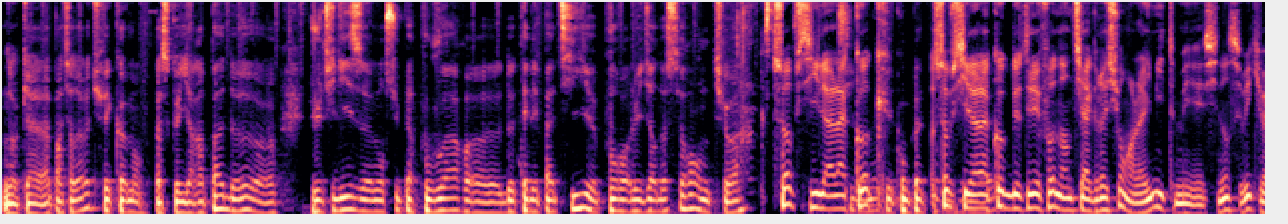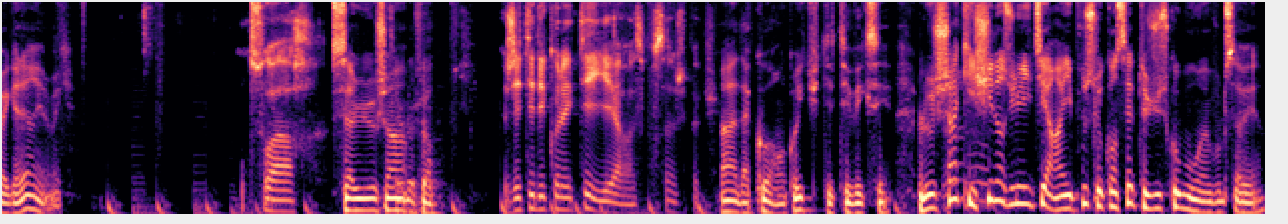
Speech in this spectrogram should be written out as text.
Donc à partir de là, tu fais comment? Parce qu'il n'y aura pas de euh, j'utilise mon super pouvoir euh, de télépathie pour lui dire de se rendre, tu vois. Sauf s'il a la coque, sauf s'il a la coque de téléphone anti-agression à la limite, mais sinon c'est vrai qu'il va galérer le mec. Bonsoir. Salut le chat. Salut le chat. J'ai été déconnecté hier, c'est pour ça que j'ai pas pu. Ah d'accord, en quoi tu t'étais vexé? Le chat qui chie dans une litière, hein, il pousse le concept jusqu'au bout, hein, vous le savez. Hein.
